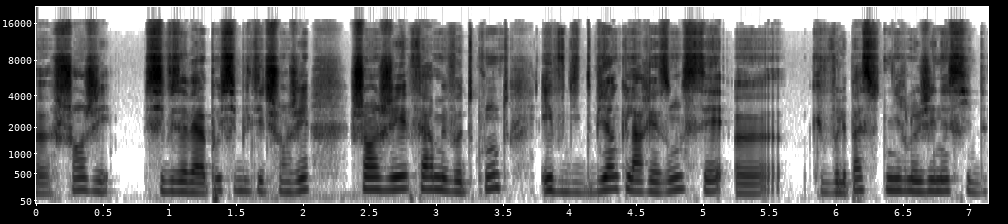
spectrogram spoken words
euh, changez. Si vous avez la possibilité de changer, changez, fermez votre compte et vous dites bien que la raison, c'est que vous voulez pas soutenir le génocide.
